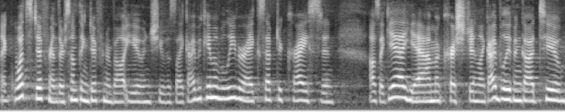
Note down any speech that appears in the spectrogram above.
like, what's different? There's something different about you. And she was like, I became a believer. I accepted Christ. And I was like, yeah, yeah, I'm a Christian. Like, I believe in God too.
